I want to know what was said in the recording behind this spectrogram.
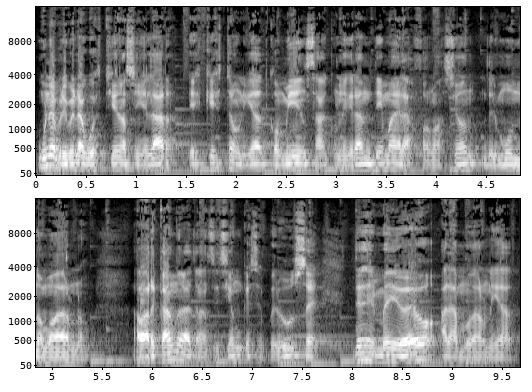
Una primera cuestión a señalar es que esta unidad comienza con el gran tema de la formación del mundo moderno, abarcando la transición que se produce desde el medioevo a la modernidad.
